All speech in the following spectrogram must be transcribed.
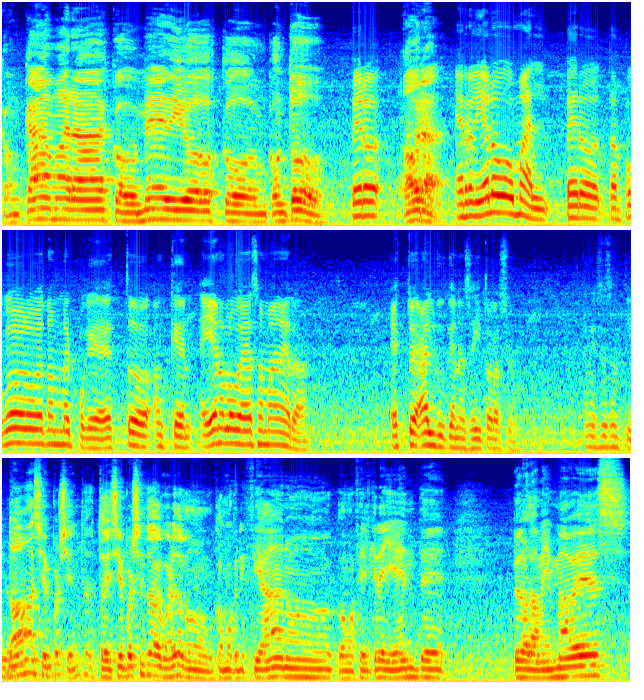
Con cámaras, con medios, con, con todo. Pero Ahora, En realidad lo veo mal, pero tampoco lo veo tan mal porque esto, aunque ella no lo vea de esa manera, esto es algo que necesita oración. En ese sentido. no, 100%, estoy 100% de acuerdo como, como cristiano, como fiel creyente, pero a la misma vez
